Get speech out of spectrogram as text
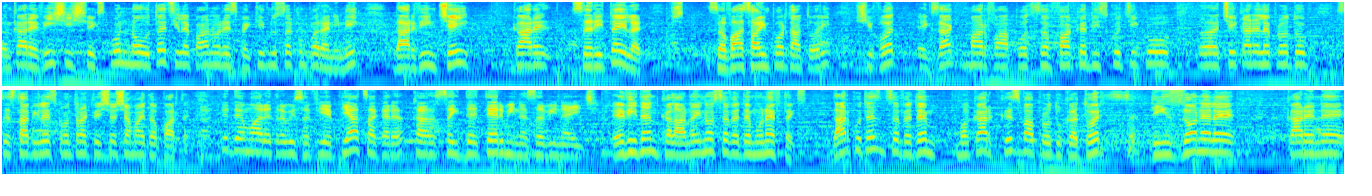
în care vin și își expun noutățile pe anul respectiv, nu se cumpără nimic, dar vin cei care sunt retaileri să va, sau importatorii și văd exact marfa, pot să facă discuții cu uh, cei care le produc, să stabilesc contracte și așa mai departe. Dar cât de mare trebuie să fie piața care, ca să-i determine să vină aici? Evident că la noi nu o să vedem un FTEX, dar putem să vedem măcar câțiva producători din zonele care ne,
